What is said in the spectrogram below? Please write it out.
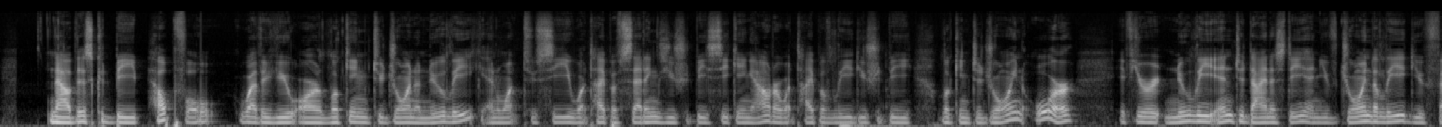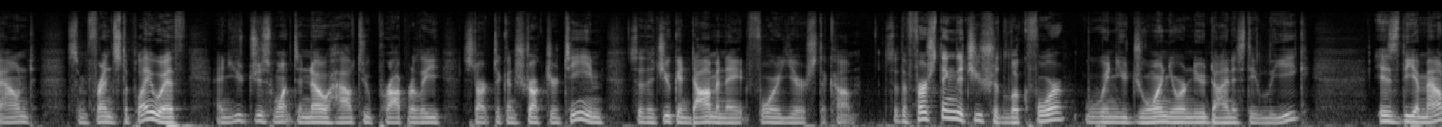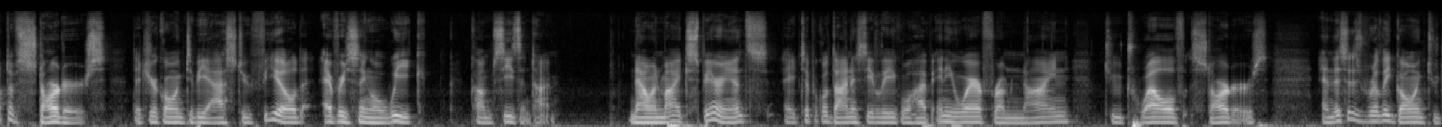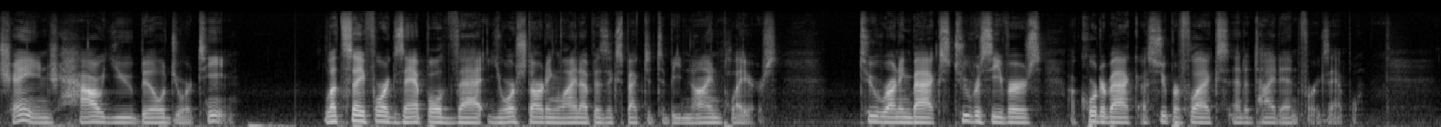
Now, this could be helpful whether you are looking to join a new league and want to see what type of settings you should be seeking out or what type of league you should be looking to join, or if you're newly into Dynasty and you've joined a league, you've found some friends to play with, and you just want to know how to properly start to construct your team so that you can dominate for years to come. So, the first thing that you should look for when you join your new Dynasty league is the amount of starters that you're going to be asked to field every single week come season time. Now, in my experience, a typical Dynasty league will have anywhere from 9 to 12 starters. And this is really going to change how you build your team. Let's say, for example, that your starting lineup is expected to be nine players two running backs, two receivers, a quarterback, a super flex, and a tight end, for example.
